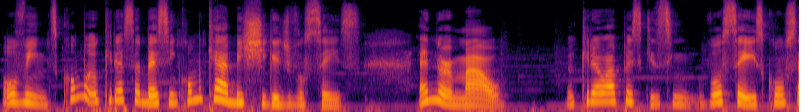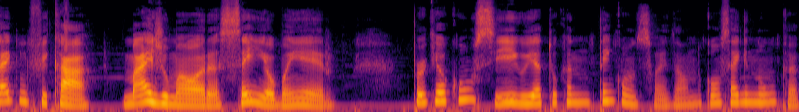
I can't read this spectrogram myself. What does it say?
Ouvintes, como eu queria saber assim, como que é a bexiga de vocês? É normal? Eu queria uma pesquisa assim, vocês conseguem ficar mais de uma hora sem ir ao banheiro? Porque eu consigo e a Tuca não tem condições, ela não consegue nunca.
